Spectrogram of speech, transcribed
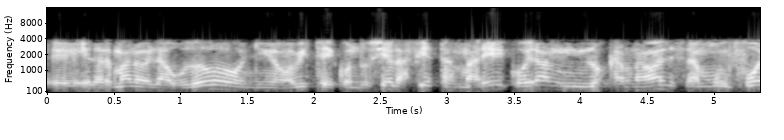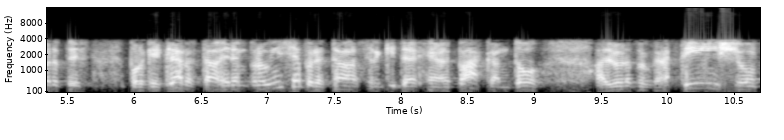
eh, el hermano de Laudonio, viste, conducía las fiestas Mareco, eran los carnavales eran muy fuertes, porque claro, estaba, era en provincia, pero estaba cerquita de General Paz, cantó Alberto Castillo,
